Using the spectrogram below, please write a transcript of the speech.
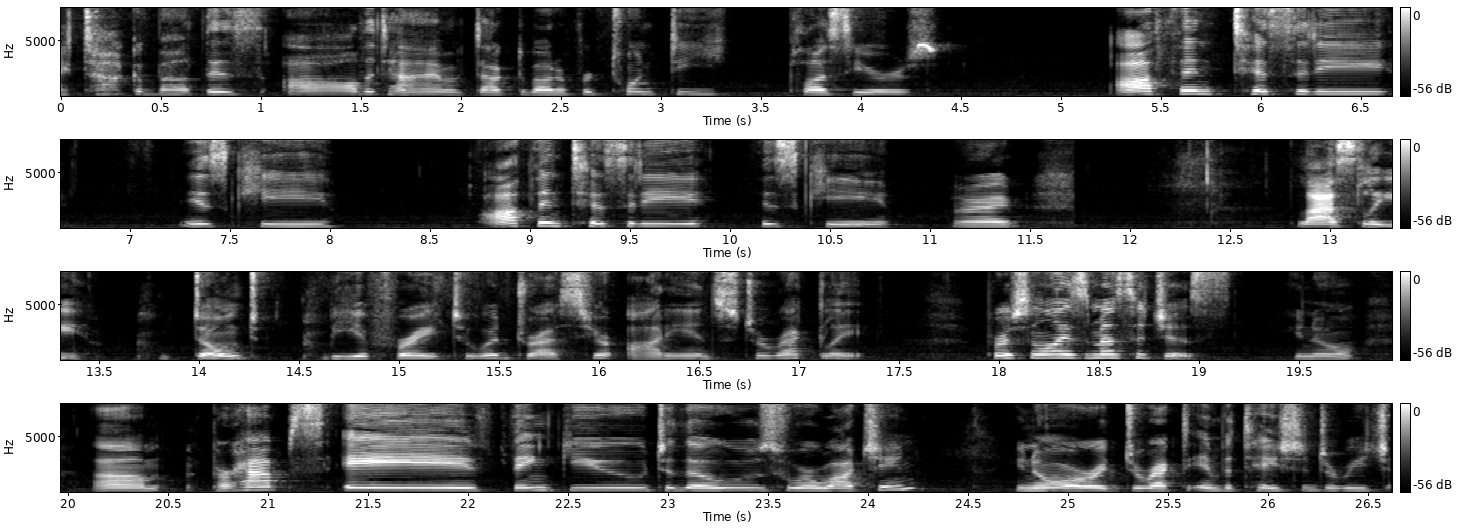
I talk about this all the time. I've talked about it for 20 plus years. Authenticity is key. Authenticity is key. All right. Lastly, don't be afraid to address your audience directly. Personalized messages, you know, um, perhaps a thank you to those who are watching, you know, or a direct invitation to reach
